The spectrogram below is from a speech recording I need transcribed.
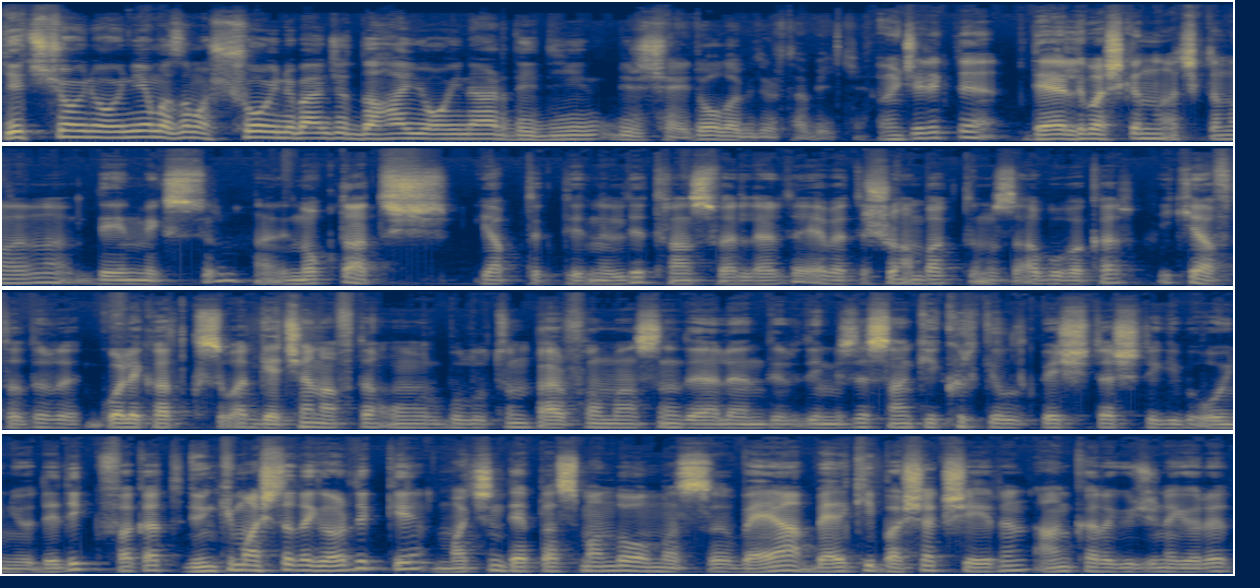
Geçiş oyunu oynayamaz ama şu oyunu bence daha iyi oynar dediğin bir şey de olabilir tabii ki. Öncelikle değerli başkanın açıklamalarına değinmek istiyorum. Hani nokta atış yaptık denildi transferlerde. Evet şu an baktığımızda Abu Bakar iki haftadır gole katkısı var. Geçen hafta Onur Bulut'un performansını değerlendirdiğimizde sanki 40 yıllık Beşiktaşlı gibi oynuyor dedik. Fakat dünkü maçta da gördük ki maçın deplasmanda olması veya belki Başakşehir'in Ankara gücüne göre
